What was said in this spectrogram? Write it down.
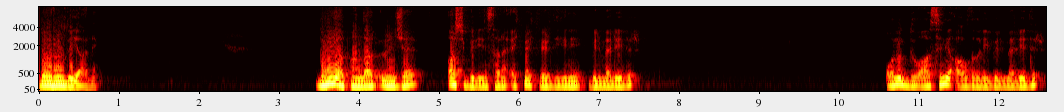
Doyuruldu yani. Bunu yapanlar önce aç bir insana ekmek verdiğini bilmelidir. Onun duasını aldığını bilmelidir.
